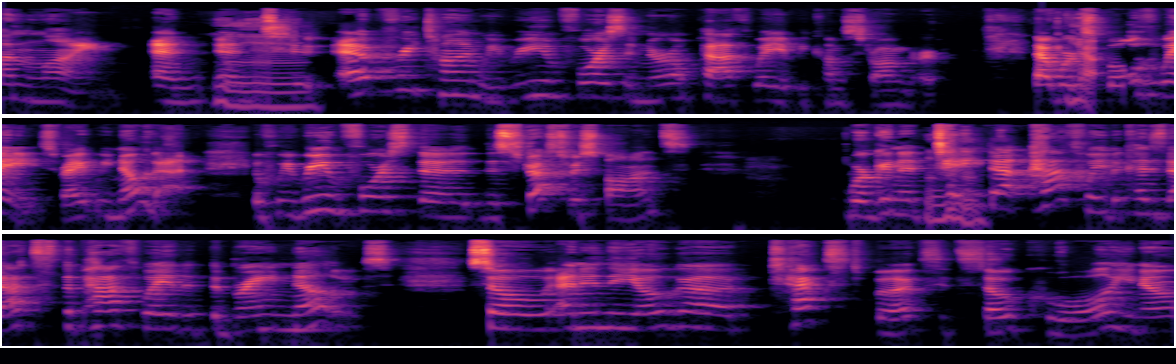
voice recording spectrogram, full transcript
online and, and mm. to, every time we reinforce a neural pathway it becomes stronger that works both ways, right? We know that. If we reinforce the the stress response, we're going to mm-hmm. take that pathway because that's the pathway that the brain knows. So, and in the yoga textbooks, it's so cool. You know,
